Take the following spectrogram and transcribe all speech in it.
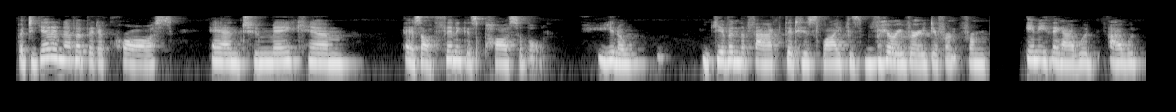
but to get enough of it across and to make him as authentic as possible. You know, given the fact that his life is very, very different from anything I would I would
